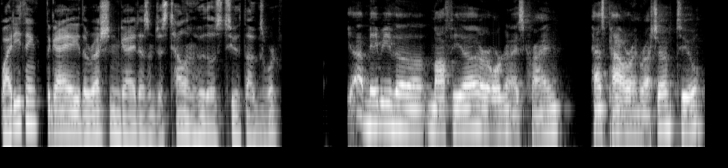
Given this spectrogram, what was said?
Why do you think the guy, the Russian guy, doesn't just tell him who those two thugs work for? Yeah, maybe the mafia or organized crime has power in Russia too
